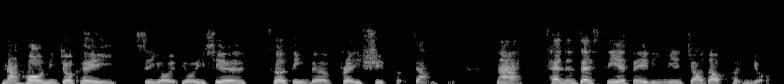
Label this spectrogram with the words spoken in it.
然后你就可以是有有一些特定的 friendship 这样子，那才能在 CFA 里面交到朋友。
